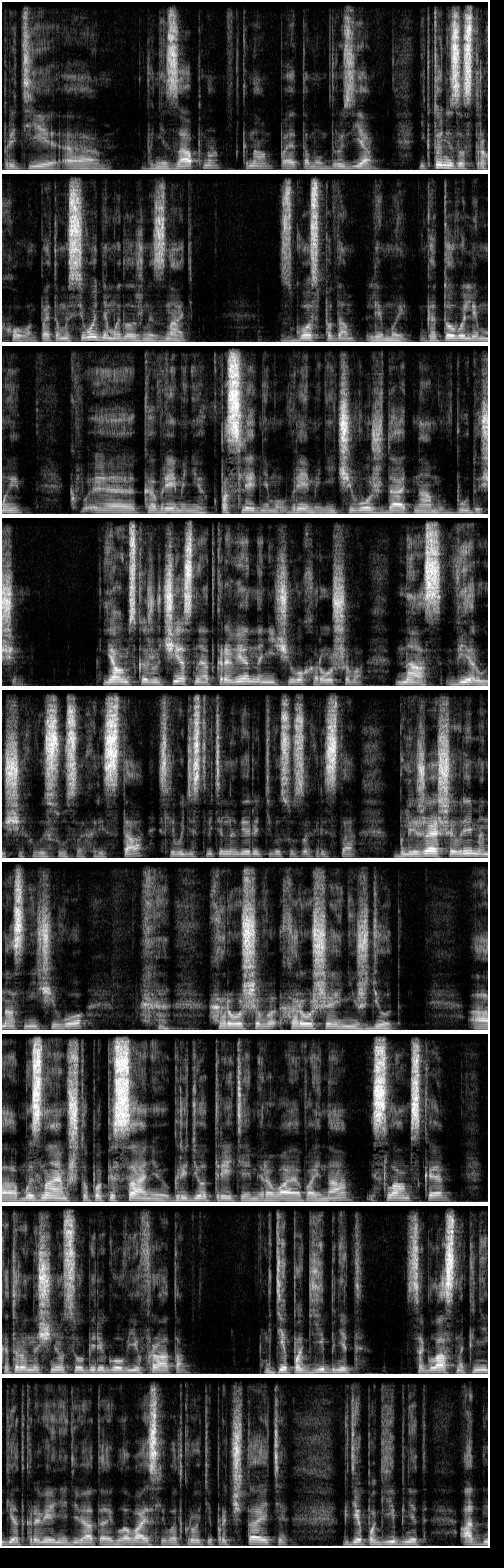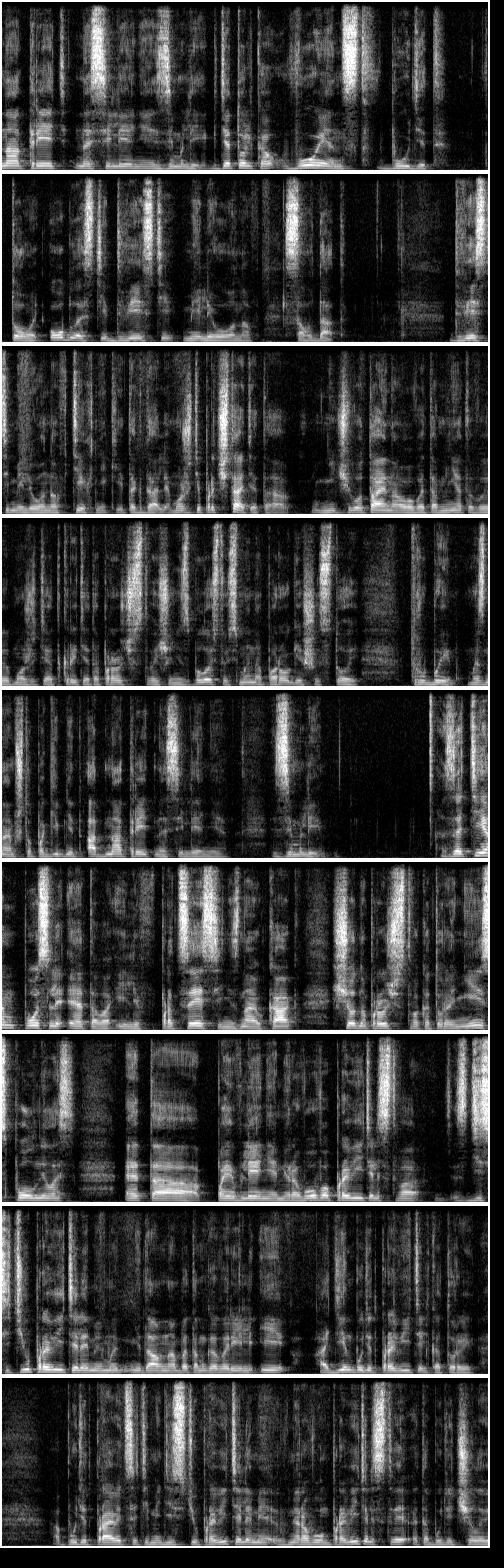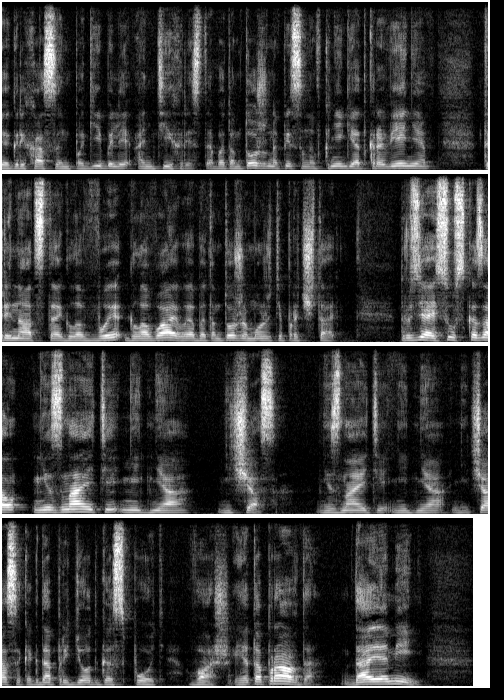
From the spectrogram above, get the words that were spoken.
прийти а, внезапно к нам. Поэтому, друзья, никто не застрахован. Поэтому сегодня мы должны знать, с Господом ли мы, готовы ли мы к, э, ко времени, к последнему времени, и чего ждать нам в будущем. Я вам скажу честно и откровенно, ничего хорошего нас, верующих в Иисуса Христа, если вы действительно верите в Иисуса Христа, в ближайшее время нас ничего хорошего, хорошее не ждет. А, мы знаем, что по Писанию грядет Третья мировая война исламская, которая начнется у берегов Ефрата, где погибнет, согласно книге Откровения 9 глава, если вы откроете прочитаете, где погибнет одна треть населения Земли, где только воинств будет в той области 200 миллионов солдат. 200 миллионов техники и так далее. Можете прочитать это, ничего тайного в этом нет, вы можете открыть, это пророчество еще не сбылось, то есть мы на пороге шестой трубы. Мы знаем, что погибнет одна треть населения Земли. Затем, после этого или в процессе, не знаю как, еще одно пророчество, которое не исполнилось, это появление мирового правительства с десятью правителями, мы недавно об этом говорили, и один будет правитель, который будет править с этими десятью правителями в мировом правительстве. Это будет человек греха, сын погибели, антихрист. Об этом тоже написано в книге Откровения, 13 главы, глава, и вы об этом тоже можете прочитать. Друзья, Иисус сказал, не знаете ни дня, ни часа. Не знаете ни дня, ни часа, когда придет Господь ваш. И это правда. Да и аминь.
